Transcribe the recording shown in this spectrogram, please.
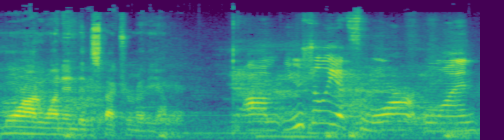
more on one end of the spectrum or the other? Um, usually it's more on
